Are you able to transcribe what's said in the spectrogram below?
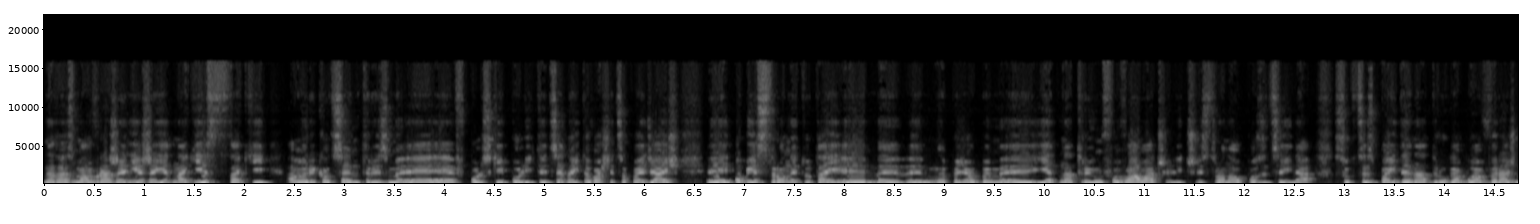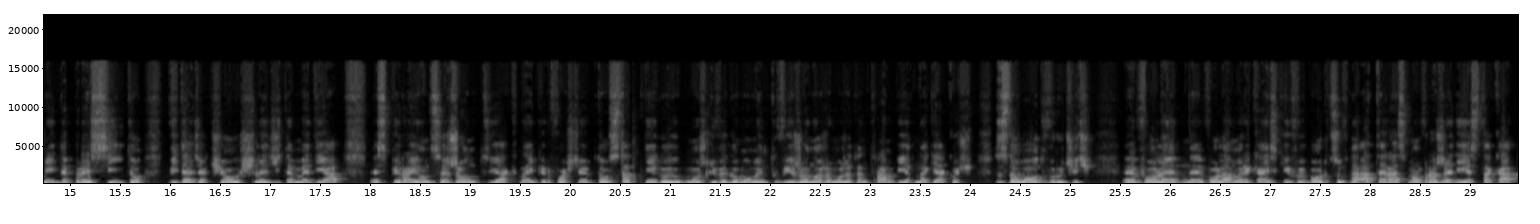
Natomiast mam wrażenie, że jednak jest taki amerykocentryzm e, e, w polskiej polityce. No i to właśnie co powiedziałeś, e, obie strony tutaj powiedziałbym, jedna triumfowała, czyli, czyli strona opozycyjna, sukces Bidena, druga była w wyraźnej depresji i to widać, jak się śledzi te media wspierające rząd, jak najpierw właśnie do ostatniego możliwego momentu wierzono, że może ten Trump jednak jakoś zdoła odwrócić wolę, wolę amerykańskich wyborców, no a teraz mam wrażenie jest taka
